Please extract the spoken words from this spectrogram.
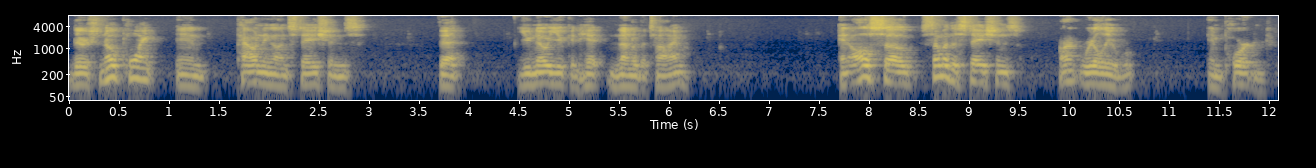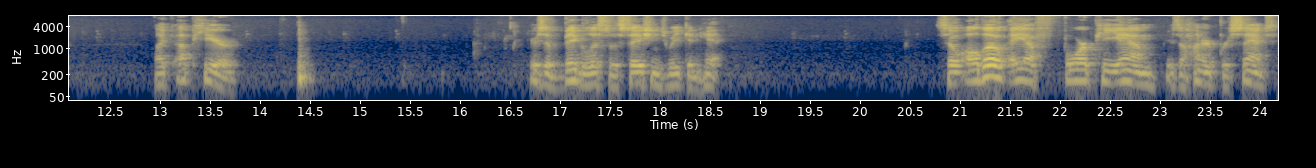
There's no point in pounding on stations that you know you can hit none of the time. And also, some of the stations aren't really important. Like up here, Here's a big list of the stations we can hit. So although AF4PM is 100%,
